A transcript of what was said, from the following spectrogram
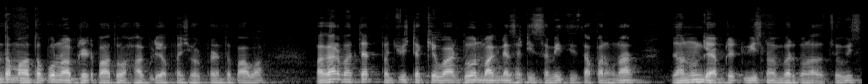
अत्यंत महत्त्वपूर्ण अपडेट पाहतो. हा व्हिडिओ आपण शेवटपर्यंत पाहावा. पगार भत्त्यात पंचवीस टक्के वाढ दोन मागण्यासाठी समिती स्थापन होणार. जाणून घ्या अपडेट वीस नोव्हेंबर दोन हजार चोवीस.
